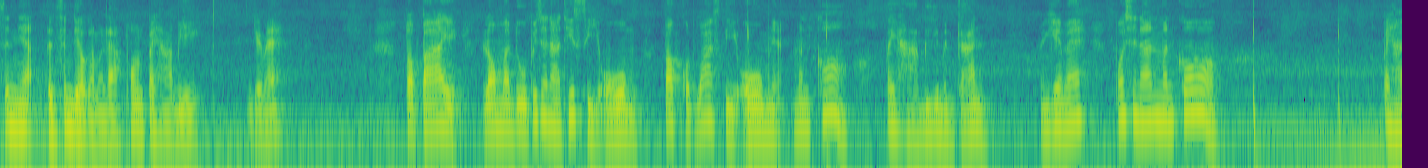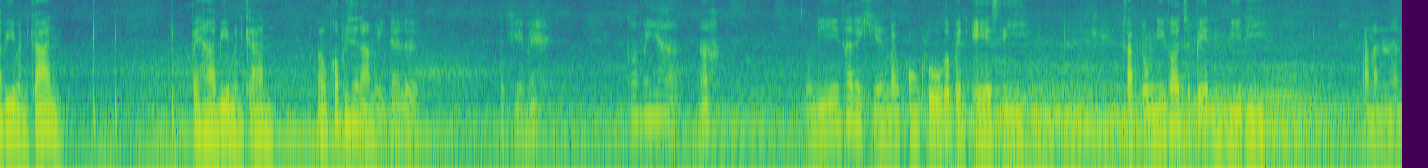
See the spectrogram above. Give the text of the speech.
เส้นเนี้ยเป็นเส้นเดียวกันหมดแล้วเพราะมันไปหา B โอเคไหมต่อไปเรามาดูพิจารณาที่ 4 โอห์มปรากฏว่า 4 โอห์มเนี่ยมันก็ไปหา B เหมือนกันโอเคไหมเพราะฉะนั้นมันก็ ไปหา B เหมือนกัน ไปหา B เหมือนกัน เราก็พิจารณามาอีกได้เลย โอเคไหม ก็ไม่ยากนะ ตรงนี้ถ้าจะเขียนแบบของครูก็เป็น AC กับตรงนี้ก็จะเป็น BD ประมาณนั้น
